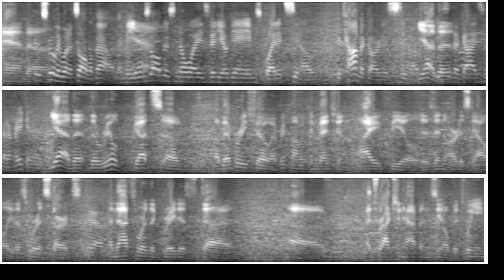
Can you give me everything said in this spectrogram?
and uh, It's really what it's all about. I mean, there's all this noise, video games, but it's you know the comic artists. You know, Yeah, these the- are the guys that are making it. Yeah, the the real guts of of every show, every comic convention, I feel, is in Artist Alley. That's where it starts, Yeah. and that's where the greatest uh, attraction happens. You know, between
